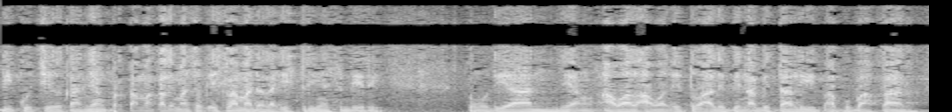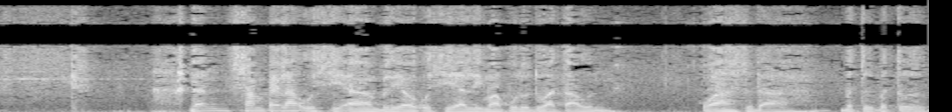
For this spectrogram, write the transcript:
dikucilkan. Yang pertama kali masuk Islam adalah istrinya sendiri. Kemudian yang awal-awal itu Ali bin Abi Talib, Abu Bakar. Dan sampailah usia beliau usia 52 tahun. Wah, sudah betul-betul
